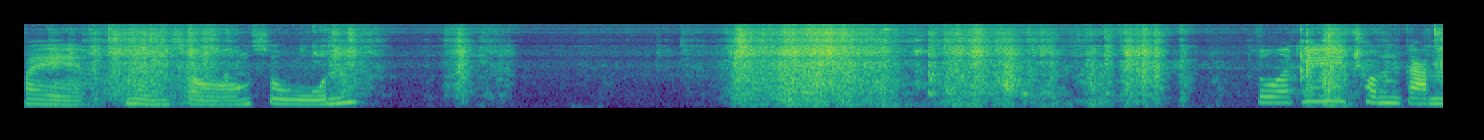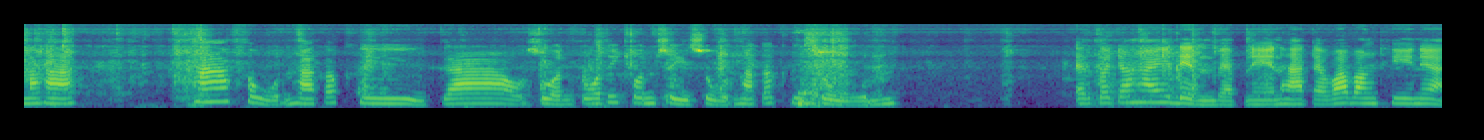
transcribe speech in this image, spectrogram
แปดหนึ่งสองศูนย์ตัวที่ชนกันนะคะห้าศูนย์ค่ะก็คือเก้าส่วนตัวที่ชนสี่ศูนย์ค่ะก็คือศูนย์ แอดก็จะให้เด่นแบบนี้นะคะแต่ว่าบางทีเนี่ย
